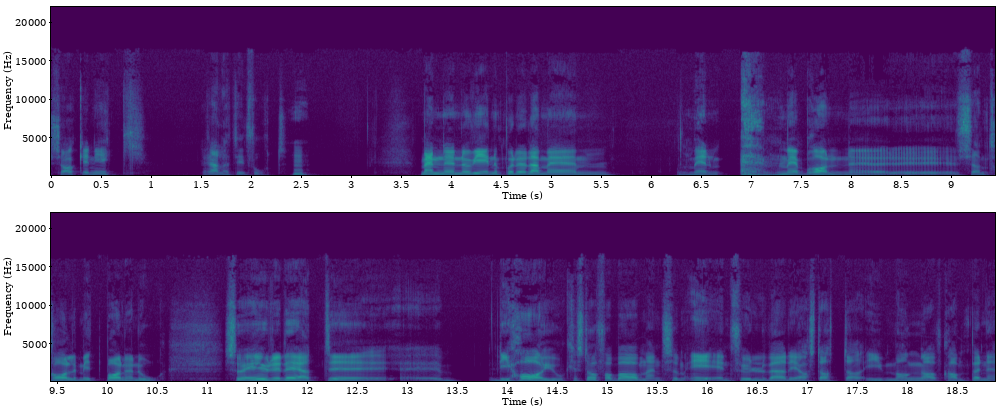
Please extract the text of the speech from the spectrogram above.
saken gikk relativt fort. Mm. Men når vi er inne på det der med, mm, med, med Brann, sentrale midtbane nå, så er jo det det at de har jo Kristoffer Barmen, som er en fullverdig erstatter i mange av kampene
